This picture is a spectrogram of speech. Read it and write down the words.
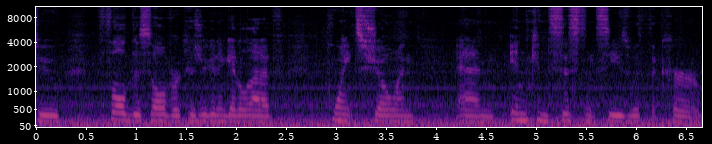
to fold this over because you're going to get a lot of points showing and inconsistencies with the curve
